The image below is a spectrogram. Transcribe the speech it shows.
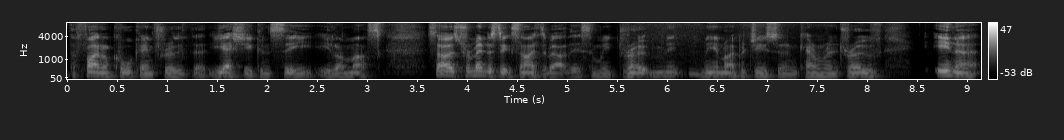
the final call came through that, yes, you can see Elon Musk. So I was tremendously excited about this. And we drove, me, me and my producer and cameraman drove in a,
